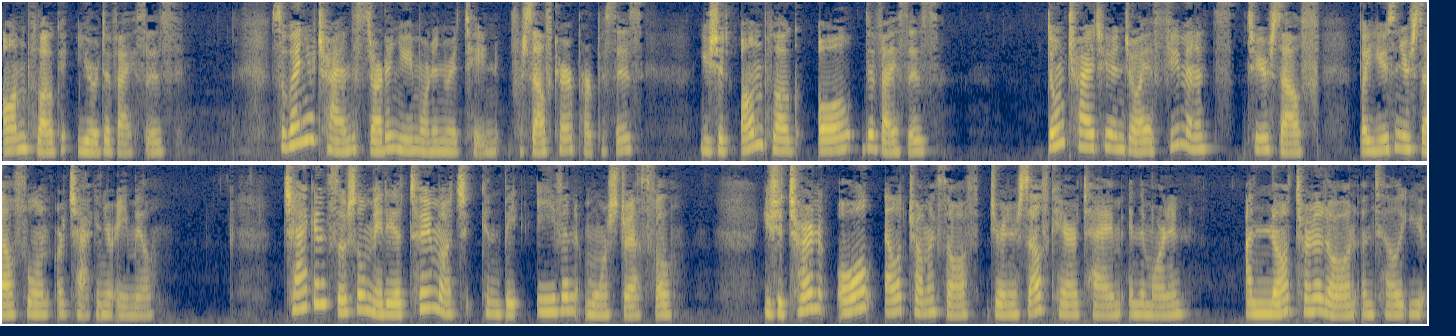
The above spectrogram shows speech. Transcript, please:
unplug your devices. So, when you're trying to start a new morning routine for self care purposes, you should unplug all devices. Don't try to enjoy a few minutes to yourself by using your cell phone or checking your email. Checking social media too much can be even more stressful. You should turn all electronics off during your self care time in the morning and not turn it on until you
